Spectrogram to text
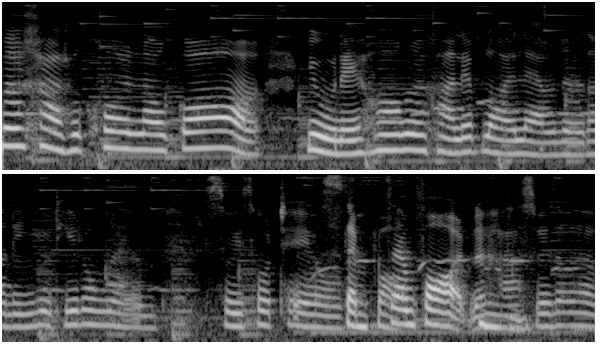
มาค่ะทุกคนเราก็อยู่ในห้องนะคะเรียบร้อยแล้วนะ ตอนนี้อยู่ที่โรงแรม Swiss Hotel Stamford สแตมฟอร์ดนะคะอืม Swiss Hotel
